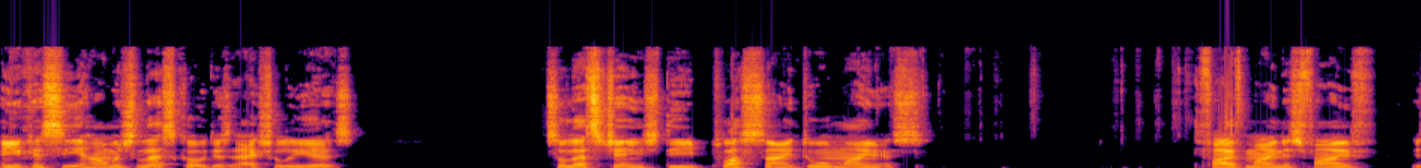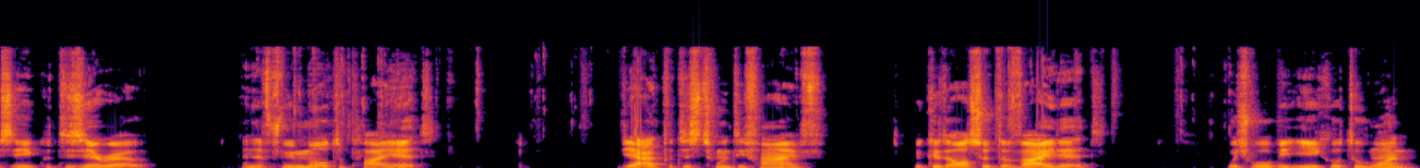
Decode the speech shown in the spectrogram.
and you can see how much less code this actually is. So let's change the plus sign to a minus. 5 minus 5 is equal to 0. And if we multiply it, the output is 25. We could also divide it, which will be equal to 1.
